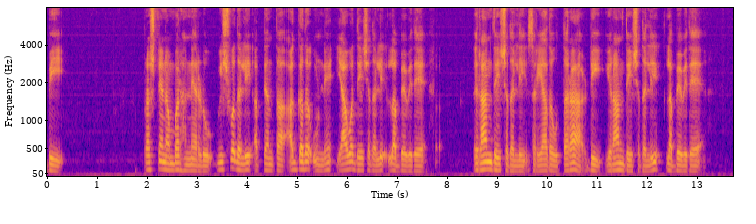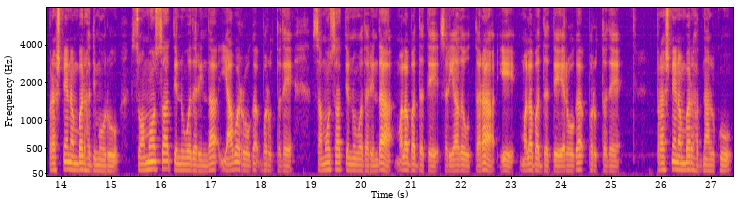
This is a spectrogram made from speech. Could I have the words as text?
ಬಿ ಪ್ರಶ್ನೆ ನಂಬರ್ ಹನ್ನೆರಡು. ವಿಶ್ವದಲ್ಲಿ ಅತ್ಯಂತ ಅಗ್ಗದ ಉಣ್ಣೆ ಯಾವ ದೇಶದಲ್ಲಿ ಲಭ್ಯವಿದೆ? ಇರಾನ್ ದೇಶದಲ್ಲಿ ಸರಿಯಾದ ಉತ್ತರ ಡಿ, ಇರಾನ್ ದೇಶದಲ್ಲಿ ಲಭ್ಯವಿದೆ. ಪ್ರಶ್ನೆ ನಂಬರ್ ಹದಿಮೂರು. ಸಮೋಸ ತಿನ್ನುವುದರಿಂದ ಯಾವ ರೋಗ ಬರುತ್ತದೆ? ಸಮೋಸ ತಿನ್ನುವುದರಿಂದ ಮಲಬದ್ಧತೆ ಸರಿಯಾದ ಉತ್ತರ ಎ, ಮಲಬದ್ಧತೆ ರೋಗ ಬರುತ್ತದೆ. ಪ್ರಶ್ನೆ ನಂಬರ್ ಹದಿನಾಲ್ಕು.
